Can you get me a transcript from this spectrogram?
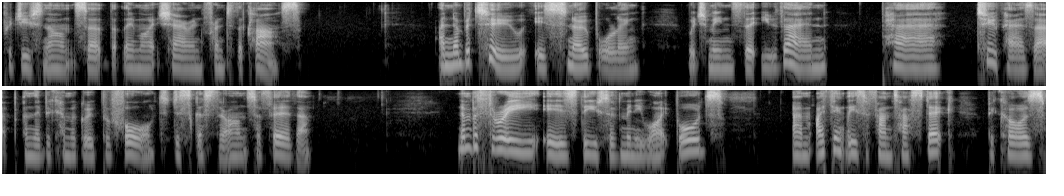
produce an answer that they might share in front of the class. And number two is snowballing, which means that you then pair two pairs up and they become a group of four to discuss their answer further. Number three is the use of mini whiteboards. Um, I think these are fantastic because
